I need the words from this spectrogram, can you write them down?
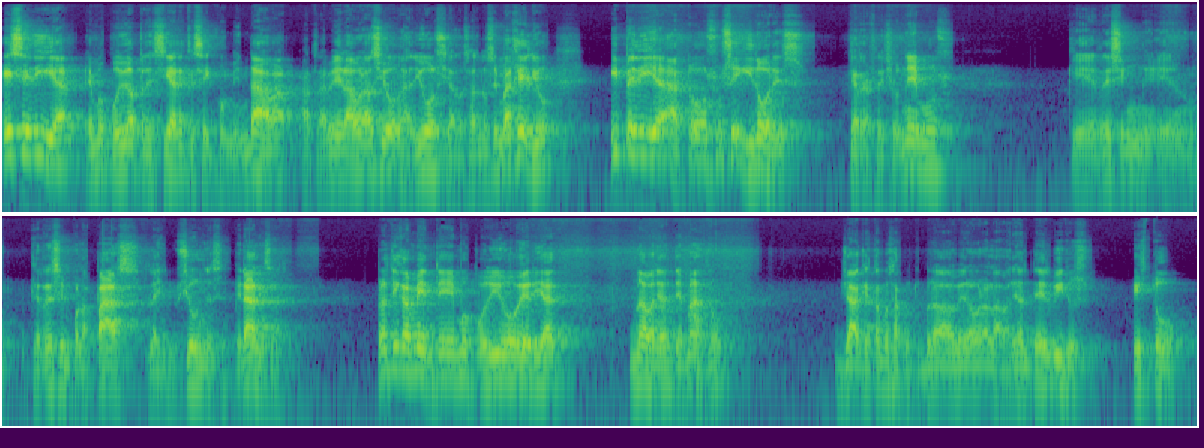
Ese día hemos podido apreciar que se encomendaba a través de la oración a Dios y a los santos evangelios y pedía a todos sus seguidores que reflexionemos, que recen, eh, que recen por la paz, la ilusión y las esperanzas. Prácticamente hemos podido ver ya una variante más, ¿no? Ya que estamos acostumbrados a ver ahora la variante del virus, esto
